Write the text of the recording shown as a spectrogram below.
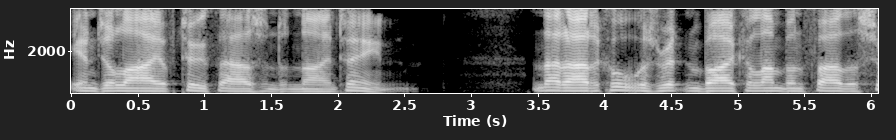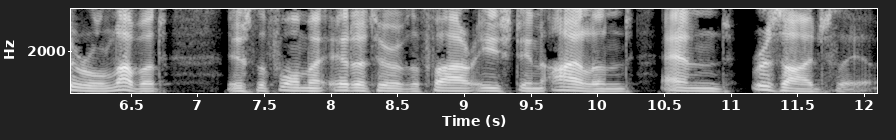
in July of 2019. And that article was written by Columban Father Cyril Lovett, is the former editor of the Far East in Ireland, and resides there.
